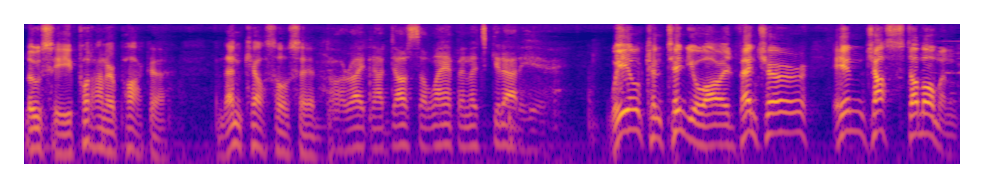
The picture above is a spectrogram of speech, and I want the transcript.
Lucy put on her parka, and then Kelso said, All right, now douse the lamp and let's get out of here. We'll continue our adventure in just a moment.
